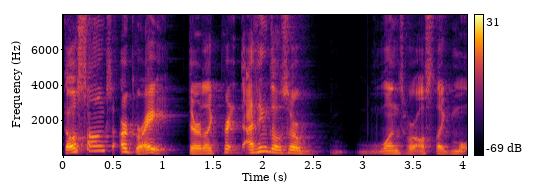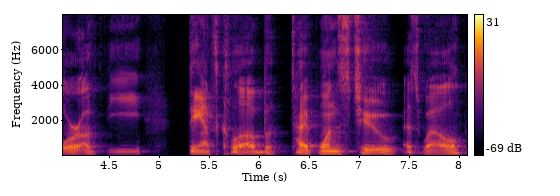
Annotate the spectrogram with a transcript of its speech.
those songs are great. They're like pretty. I think those are ones were also like more of the dance club type ones too, as well.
